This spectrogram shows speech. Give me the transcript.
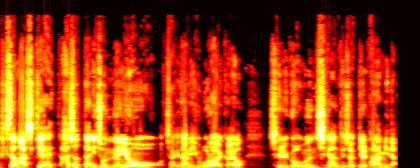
식사 맛있게 해- 하셨다니 좋네요. 자, 그 다음에 이거 뭐라 할까요? 즐거운 시간 되셨길 바랍니다.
